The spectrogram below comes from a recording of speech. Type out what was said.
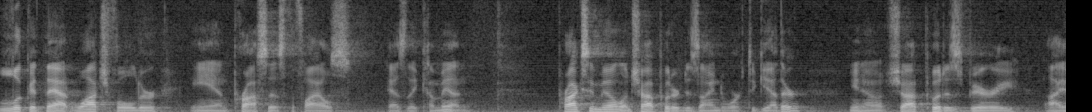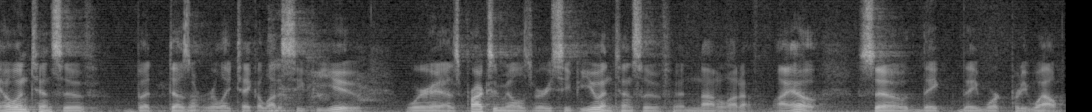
look at that watch folder and process the files as they come in. ProxyMill and shotput are designed to work together. You know, shot put is very I/O intensive, but doesn't really take a lot of CPU, whereas ProxyMill is very CPU intensive and not a lot of I/O. So they, they work pretty well.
